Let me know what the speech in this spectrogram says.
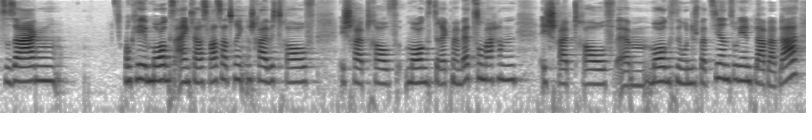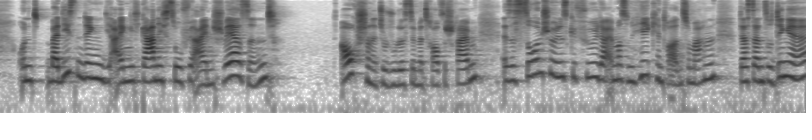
zu sagen, okay, morgens ein Glas Wasser trinken, schreibe ich drauf. Ich schreibe drauf, morgens direkt mein Bett zu machen. Ich schreibe drauf, ähm, morgens eine Runde spazieren zu gehen, bla bla bla. Und bei diesen Dingen, die eigentlich gar nicht so für einen schwer sind, auch schon eine To-Do-Liste mit drauf zu schreiben. Es ist so ein schönes Gefühl, da immer so ein Häkchen dran zu machen, dass dann so Dinge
